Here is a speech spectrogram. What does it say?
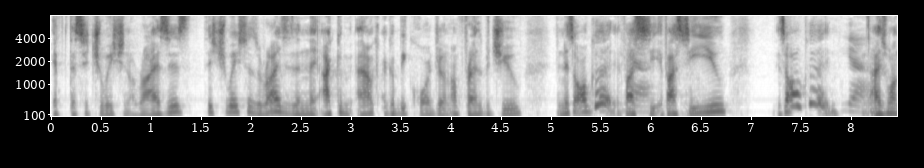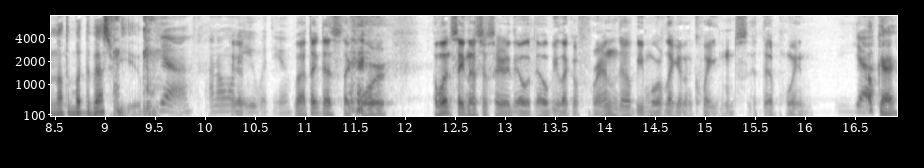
if the situation arises, situations arises, and they, I can, I, I could be cordial, and I'm friends with you, and it's all good. If I see, if I see you, it's all good. Yeah. I just want nothing but the best for you. Yeah. I don't want to Yeah. eat with you. But I think that's like more. I wouldn't say necessarily they'll, they'll be like a friend. They'll be more like an acquaintance at that point. Yeah. Okay.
